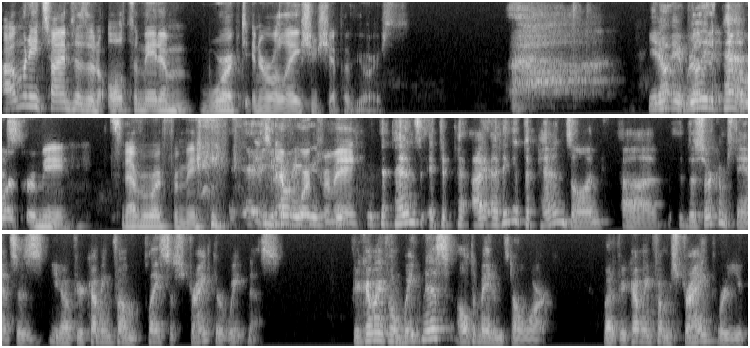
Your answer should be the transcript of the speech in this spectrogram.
How many times has an ultimatum worked in a relationship of yours? You know, it really It's never depends. worked for me. It's never worked for me. It's You never it- worked it- for it- me. It, depends. It depends. I, I think it depends on uh, the circumstances. You know, if you're coming from a place of strength or weakness. If you're coming from weakness, ultimatums don't work. But if you're coming from strength, where you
